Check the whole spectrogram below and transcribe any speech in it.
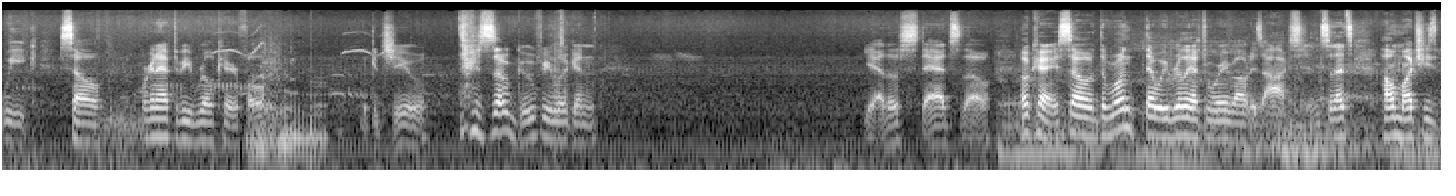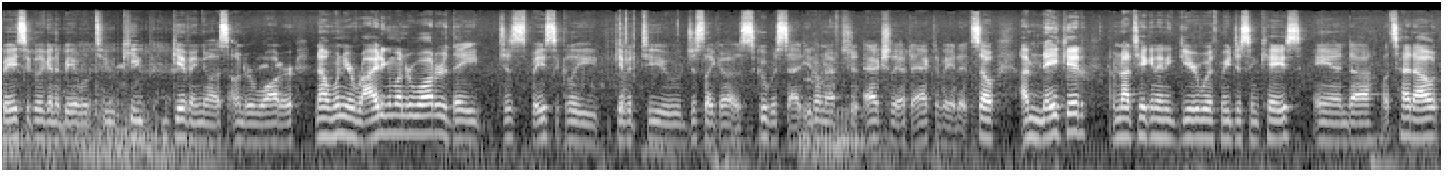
weak. So we're gonna have to be real careful. Look at you. They're so goofy looking. Yeah, those stats though. Okay, so the one that we really have to worry about is oxygen. So that's how much he's basically going to be able to keep giving us underwater. Now, when you're riding him underwater, they just basically give it to you just like a scuba set. You don't have to actually have to activate it. So I'm naked. I'm not taking any gear with me just in case. And uh, let's head out.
